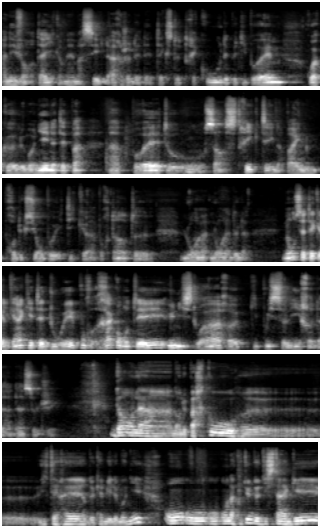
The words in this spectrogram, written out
un éventail quand même assez large, des, textes très courts, des petits poèmes, quoique Le Monnier n'était pas un poète au, sens strict, il n'a pas une production poétique importante, euh, loin, loin de là. Non, c'était quelqu'un qui était doué pour raconter une histoire euh, qui puisse se lire d'un seul jet. Dans, la, dans, le parcours euh, littéraire de Camille Lemonnier, on, on, a coutume de distinguer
